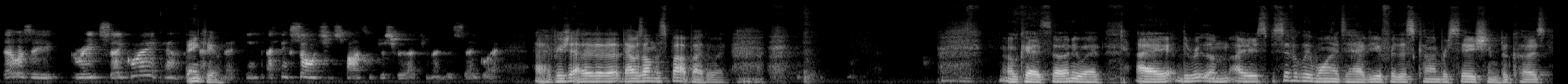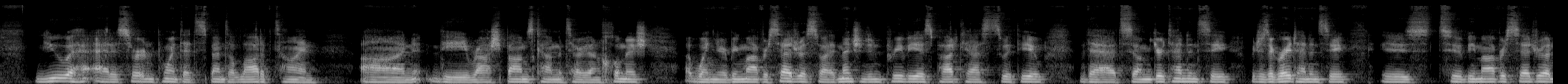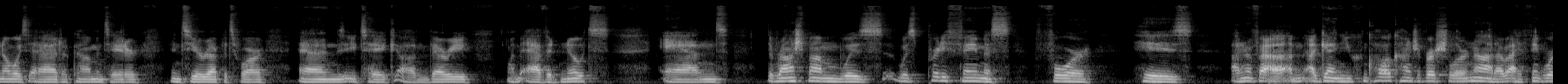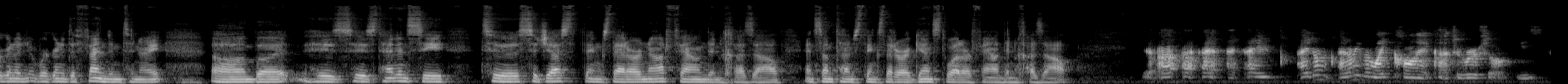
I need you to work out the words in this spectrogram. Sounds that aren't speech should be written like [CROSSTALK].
That was a great segue. And, Thank you. I think, I think someone should sponsor just for that tremendous segue. I appreciate that. That was on the spot, by the way. Okay, so anyway, I the, um, I specifically wanted to have you for this conversation because you at a certain point had spent a lot of time on the Rashbam's commentary on Chumash when you're being Maavir Sedra. So I mentioned in previous podcasts with you that um, your tendency, which is a great tendency, is to be Maavir Sedra and always add a commentator into your repertoire. And you take um, very um, avid notes. And the Rashbam was was pretty famous for his I don't know if I, um, again you can call it controversial or not. I, I think we're gonna we're gonna defend him tonight, um, but his his tendency to suggest things that are not found in Chazal and sometimes things that are against what are found in Chazal. Yeah, I, I, I, I don't I don't even like calling it controversial. He's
